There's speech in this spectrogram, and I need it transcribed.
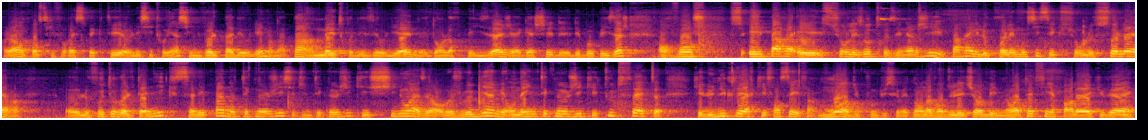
Voilà on pense qu'il faut respecter euh, les citoyens. S'ils ne veulent pas d'éoliennes on n'a pas à mettre des éoliennes dans leur paysage et à gâcher des, beaux paysages. En revanche et, par, et sur les autres énergies pareil le problème aussi c'est que sur le solaire euh, le photovoltaïque, ça n'est pas notre technologie, c'est une technologie qui est chinoise. Alors je veux bien, mais on a une technologie qui est toute faite, qui est le nucléaire, qui est français, enfin moins du coup, puisque maintenant on a vendu les turbines, on va peut-être finir par les récupérer.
